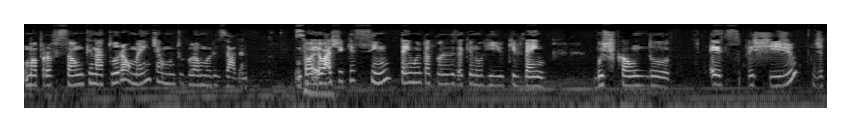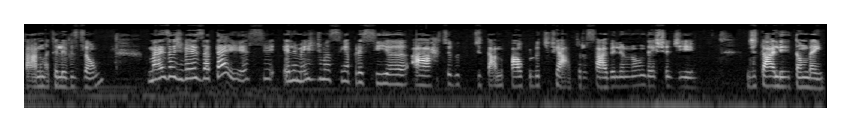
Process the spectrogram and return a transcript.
uma profissão que naturalmente é muito glamorizada. Né? Então sim. eu acho que sim, tem muitos atores aqui no Rio que vêm buscando esse prestígio de estar numa televisão, mas às vezes até esse, ele mesmo assim aprecia a arte do, de estar no palco do teatro, sabe? Ele não deixa de, de estar ali também.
